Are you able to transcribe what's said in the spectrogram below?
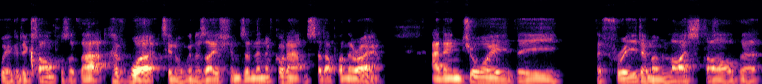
we're good examples of that, have worked in organisations and then have gone out and set up on their own and enjoy the the freedom and lifestyle that,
